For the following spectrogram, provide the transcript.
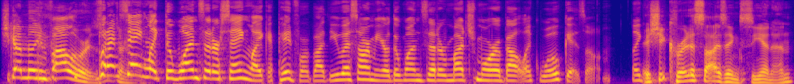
she got a million followers. But I'm saying like the ones that are saying like I paid for it by the U.S. Army are the ones that are much more about like wokeism. Like, is she criticizing CNN?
